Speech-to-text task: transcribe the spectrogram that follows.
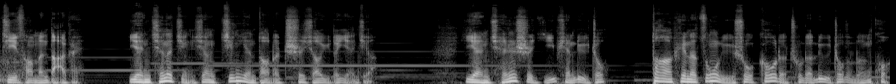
机舱门打开，眼前的景象惊艳到了池小雨的眼睛。眼前是一片绿洲，大片的棕榈树勾勒出了绿洲的轮廓，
